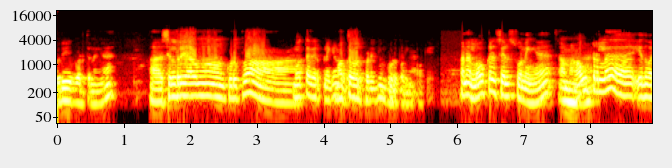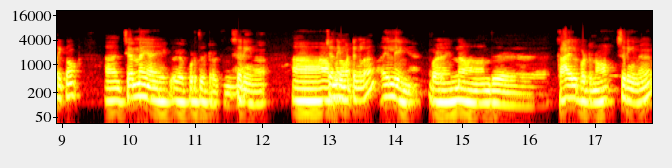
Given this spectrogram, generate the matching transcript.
விரிவுபடுத்தணுங்க? ஆஹ் சில்லறையாவும் கொடுப்போம். மொத்த விற்பனைக்கு மொத்த விற்பனைக்கும் கொடுப்போங்க. ஓகே. ஆனா லோக்கல் சேல்ஸ் சொன்னீங்க. அவுட்டர்ல இது வரைக்கும்? சென்னை கொடுத்துட்டு இருக்குங்க சரிங்கண்ணா. சென்னை மட்டுங்களா? இல்லைங்க. இப்போ இன்னும் வந்து காயல்பட்டினம். சரிங்கண்ணா.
